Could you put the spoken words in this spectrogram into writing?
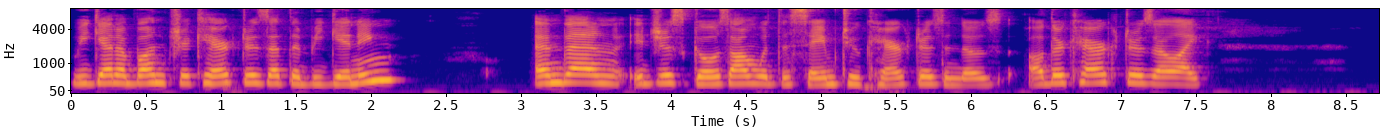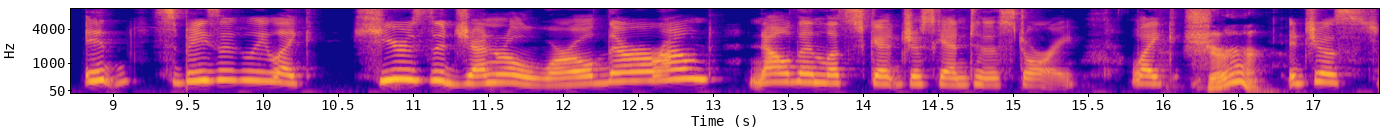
we get a bunch of characters at the beginning, and then it just goes on with the same two characters, and those other characters are like. It's basically like, here's the general world they're around. Now then, let's get just get into the story. Like, Sure. it just.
